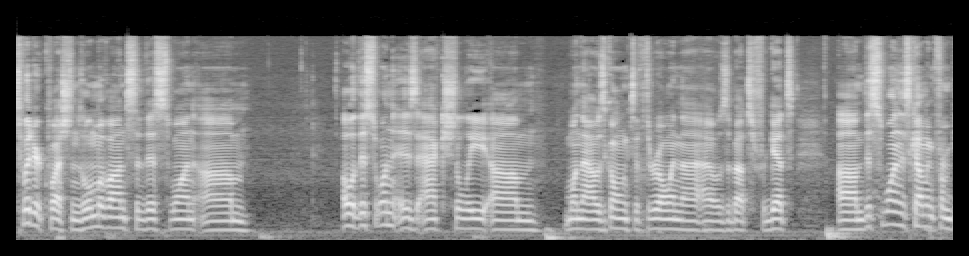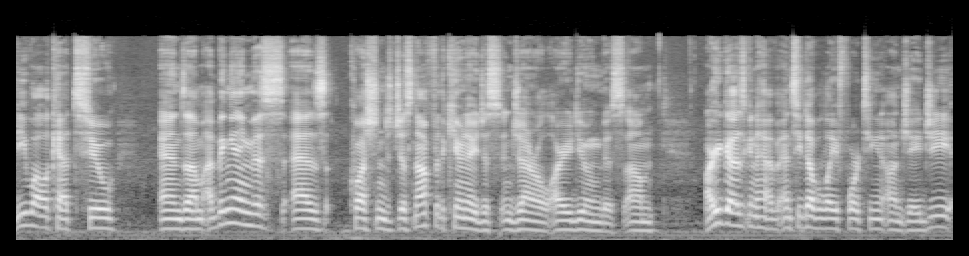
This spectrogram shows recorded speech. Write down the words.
Twitter questions. We'll move on to this one. Um. Oh, this one is actually um one that I was going to throw in that I was about to forget. Um, this one is coming from B Wildcat two. And um, I've been getting this as questions, just not for the Q and A, just in general. Are you doing this? Um, are you guys going to have NCAA 14 on JG?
